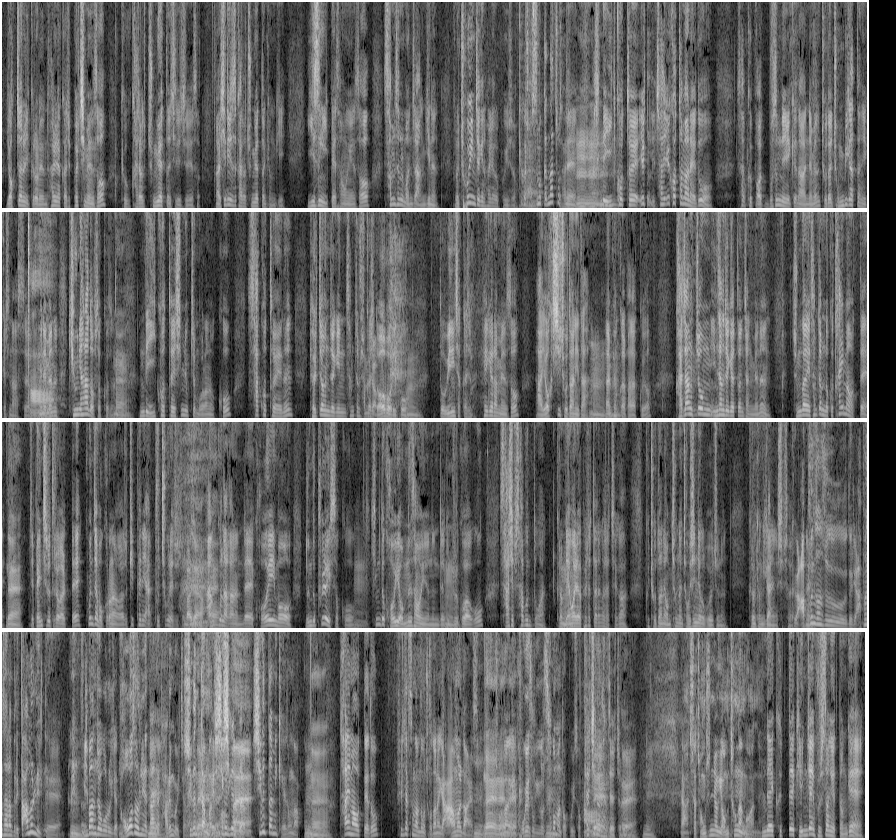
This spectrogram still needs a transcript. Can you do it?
역전을 이끌어내는 활약까지 펼치면서 결국 가장 중요했던 시리즈에서 아 시리즈 가장 중요했던 경기 2승 2패 상황에서 3승을 먼저 안기는 그런 초인적인 활약을 보이죠. 그러니까 졌으면 끝났죠 사실. 네. 음, 음, 근데 음. 이 쿼터에 1, 사실 1쿼터만 해도 그 어, 무슨 얘기가 나왔냐면 조단 좀비 같다는 얘기까지 나왔어요. 아. 왜냐면 기운이 하나도 없었거든. 네. 근데 2쿼터에 16점 몰아넣고 4쿼터에는 결정적인 3점 슛까지 넣어버리고 음. 또 winning shot까지 해결하면서 아 역시 조단이다라는 음. 평가를 받았고요. 가장 좀 인상적이었던 장면은 중간에 3점 넣고 타임아웃 때 네. 이제 벤치로 들어갈 때 혼자 못 걸어 나가지고 피펜이 부축을 해주죠. 맞아요. 안고 네. 나가는데 거의 뭐 눈도 풀려 있었고 음. 힘도 거의 없는 상황이었는데도 음. 불구하고 44분 동안 그런 음. 맹활약을 펼쳤다는 것 자체가 그 조단의 엄청난 정신력을 보여주는 그런 경기가 아닌가 싶어요. 그 아픈 네. 선수들이 아픈 사람들이 땀 흘릴 때 음. 일반적으로 이제 더워서 흘리는 땀이 네. 다른 거 있잖아요. 식은땀 네. 같은 네. 식은땀, 식은땀이 계속 났고 타임아웃 때도 필 잭슨 감독은 조던에게 아무 말도 안 했어요. 음. 네, 네, 네. 고개 숙이고 수건만 음. 덮고 있었고. 탈진한 아, 상태였죠. 네. 네. 야, 진짜 정신력이 엄청난 것 같네. 근데 그때 굉장히 불쌍했던 게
